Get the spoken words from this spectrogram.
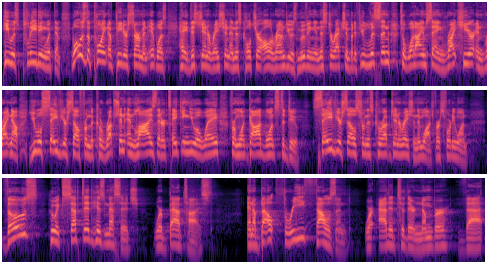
He was pleading with them. What was the point of Peter's sermon? It was, hey, this generation and this culture all around you is moving in this direction, but if you listen to what I am saying right here and right now, you will save yourself from the corruption and lies that are taking you away from what God wants to do. Save yourselves from this corrupt generation. Then watch, verse 41. Those who accepted his message were baptized, and about 3,000 were added to their number that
